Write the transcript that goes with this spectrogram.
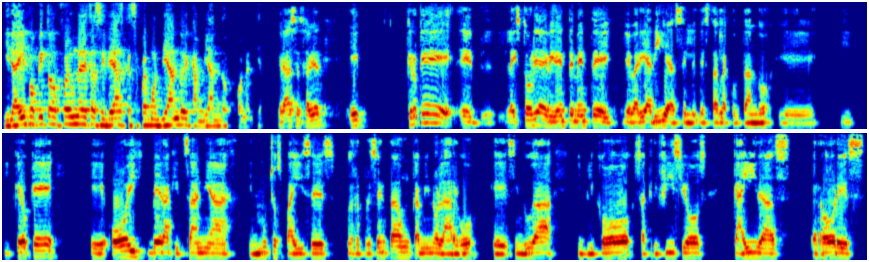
Y de ahí poquito fue una de estas ideas que se fue moldeando y cambiando con el tiempo. Gracias, Javier. Eh, creo que eh, la historia evidentemente llevaría días el, el estarla contando eh, y, creo que hoy ver a Kitsania en muchos países pues representa un camino largo que sin duda implicó sacrificios, caídas, errores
